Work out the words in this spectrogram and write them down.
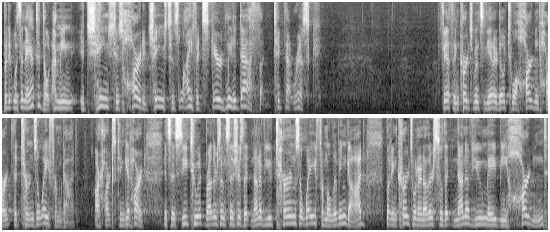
but it was an antidote. I mean, it changed his heart, it changed his life, it scared me to death. I'd take that risk. Fifth, encouragement's the antidote to a hardened heart that turns away from God. Our hearts can get hard. It says, See to it, brothers and sisters, that none of you turns away from the living God, but encourage one another so that none of you may be hardened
